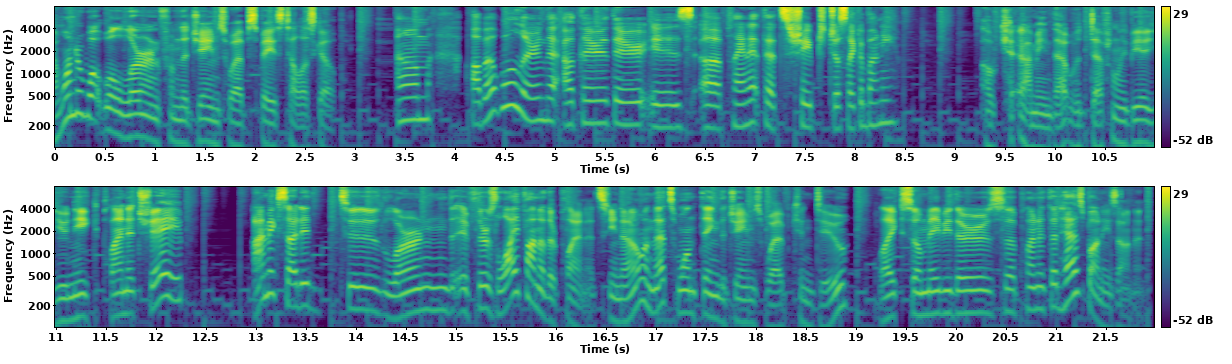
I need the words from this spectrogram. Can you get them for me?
I wonder what we'll learn from the James Webb Space Telescope. Um, I'll bet we'll learn that out there there is a planet that's shaped just like a bunny. Okay, I mean, that would definitely be a unique planet shape. I'm excited to learn if there's life on other planets, you know, and that's one thing the James Webb can do. Like, so maybe there's a planet that has bunnies on it.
